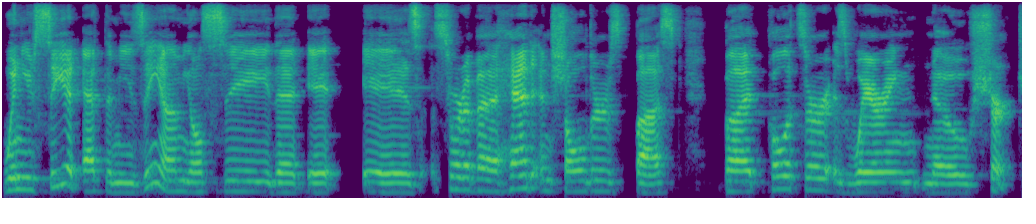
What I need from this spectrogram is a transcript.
when you see it at the museum, you'll see that it is sort of a head and shoulders bust, but Pulitzer is wearing no shirt.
